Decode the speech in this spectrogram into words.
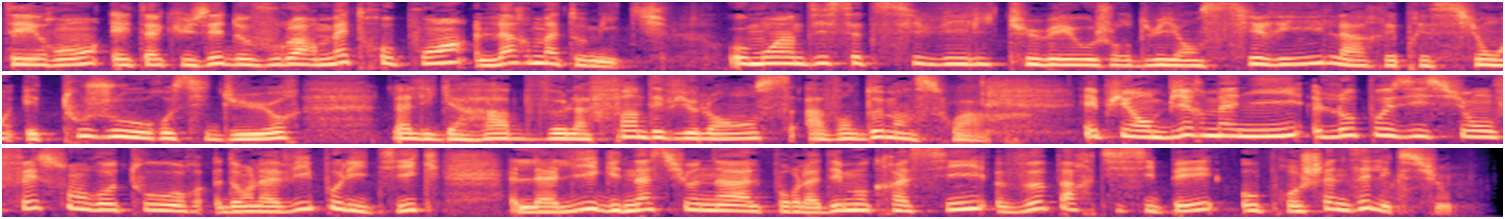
Téhéran est accusé de vouloir mettre au point l'arme atomique. Au moins 17 civils tués aujourd'hui en Syrie. La répression est toujours aussi dure. La Ligue arabe veut la fin des violences avant demain soir. Et puis en Birmanie, l'opposition fait son retour dans la vie politique. La Ligue nationale pour la démocratie veut participer aux prochaines élections.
